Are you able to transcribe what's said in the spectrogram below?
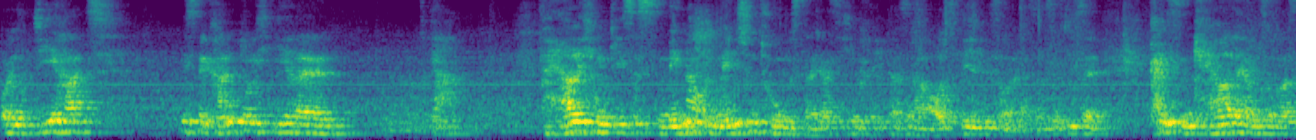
Und die hat, ist bekannt durch ihre ja, Verherrlichung dieses Männer- und Menschentums, der sich im Krieg also herausbilden soll. Also so diese ganzen Kerle und sowas.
